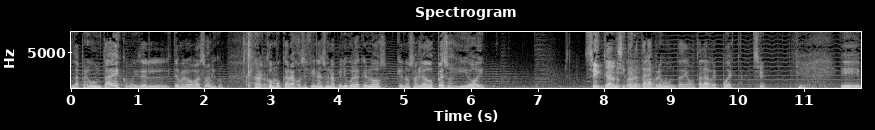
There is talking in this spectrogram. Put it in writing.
la pregunta es, como dice el tema de los basónicos. Claro. ¿Cómo carajo se financia una película que no, que no salga a dos pesos? Y hoy Sí, ya claro, ni siquiera claro, está la pregunta, digamos, está la respuesta. Sí. Eh,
